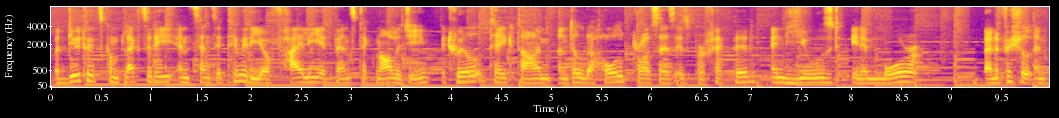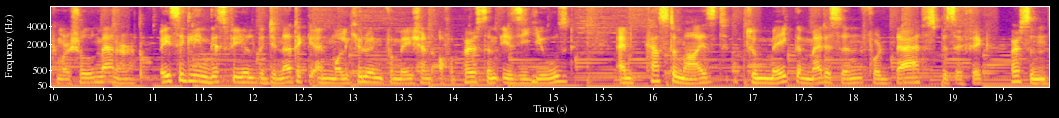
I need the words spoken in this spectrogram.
but due to its complexity and sensitivity of highly advanced technology, it will take time until the whole process is perfected and used in a more beneficial and commercial manner. Basically in this field, the genetic and molecular information of a person is used and customized to make the medicine for that specific person.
